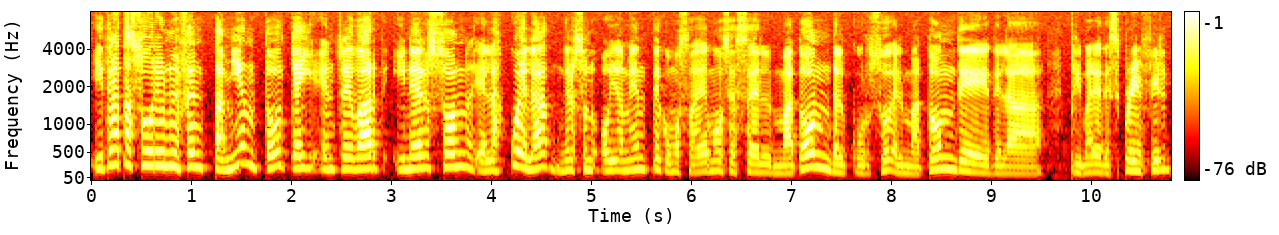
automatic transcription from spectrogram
Y trata sobre un enfrentamiento que hay entre Bart y Nelson en la escuela. Nelson, obviamente, como sabemos, es el matón del curso, el matón de, de la primaria de Springfield.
